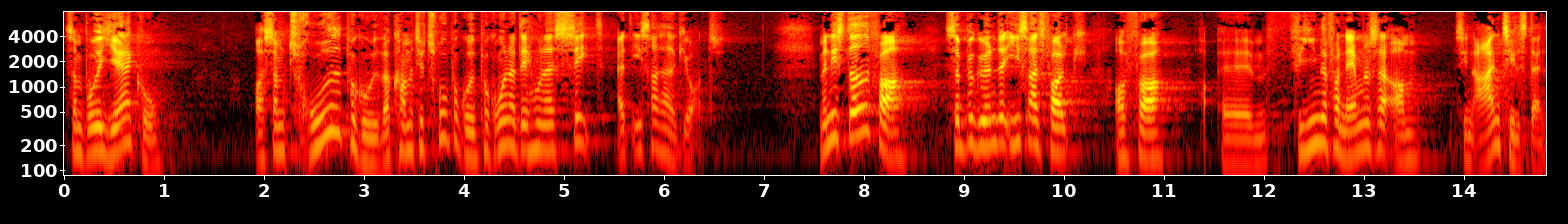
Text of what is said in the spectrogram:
som boede i Jericho, og som troede på Gud, var kommet til at tro på Gud, på grund af det, hun havde set, at Israel havde gjort. Men i stedet for, så begyndte Israels folk at få øh, fine fornemmelser om sin egen tilstand.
